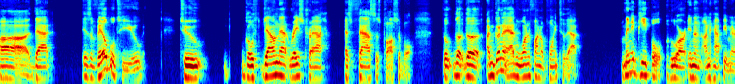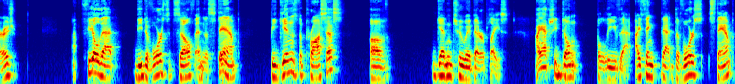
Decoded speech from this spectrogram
uh, that is available to you to go down that racetrack as fast as possible. The, the, the, I'm going to add one final point to that. Many people who are in an unhappy marriage feel that the divorce itself and the stamp begins the process of getting to a better place. I actually don't believe that. I think that divorce stamp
